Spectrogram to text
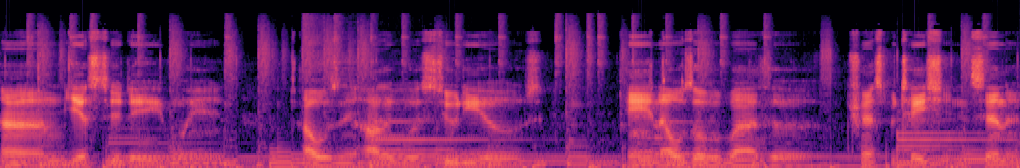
time yesterday when I was in Hollywood Studios and I was over by the transportation center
